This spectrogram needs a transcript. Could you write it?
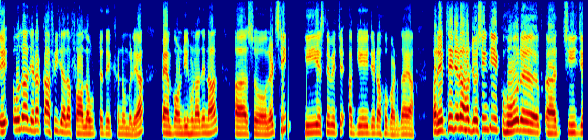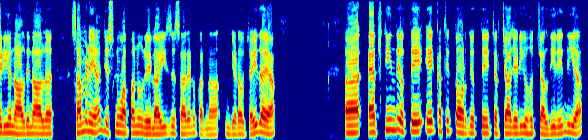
ਤੇ ਉਹਦਾ ਜਿਹੜਾ ਕਾਫੀ ਜ਼ਿਆਦਾ ਫਾਲ ਆਊਟ ਦੇਖਣ ਨੂੰ ਮਿਲਿਆ ਪੈਮ ਬੌਂਡੀ ਹੁਣਾਂ ਦੇ ਨਾਲ। ਸੋ ਲੈਟਸ ਸੀ ਕੀ ਇਸ ਦੇ ਵਿੱਚ ਅੱਗੇ ਜਿਹੜਾ ਉਹ ਬਣਦਾ ਆ। ਪਰ ਇੱਥੇ ਜਿਹੜਾ ਹਰਜੋਤ ਸਿੰਘ ਜੀ ਇੱਕ ਹੋਰ ਚੀਜ਼ ਜਿਹੜੀ ਉਹ ਨਾਲ ਦੇ ਨਾਲ ਸਾਹਮਣੇ ਆ, ਜਿਸ ਨੂੰ ਆਪਾਂ ਨੂੰ ਰਿਅਲਾਈਜ਼ ਸਾਰਿਆਂ ਨੂੰ ਕਰਨਾ ਜਿਹੜਾ ਉਹ ਚਾਹੀਦਾ ਆ। ਐਪਸਟੀਨ ਦੇ ਉੱਤੇ, ਇਹ ਕਥਿਤ ਤੌਰ ਦੇ ਉੱਤੇ ਚਰਚਾ ਜਿਹੜੀ ਉਹ ਚੱਲਦੀ ਰਹਿੰਦੀ ਆ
